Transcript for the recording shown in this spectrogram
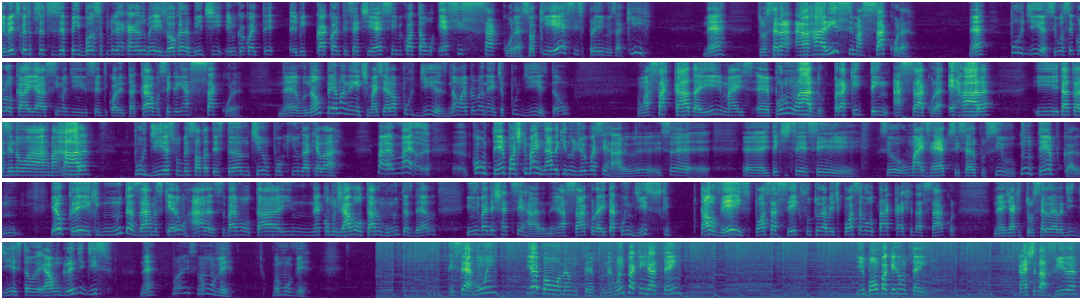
Evento 50% de ZP em bolsa, sua primeira recarga do mês. Okra Beat MK40, MK47S e M41S Sakura. Só que esses prêmios aqui, né? Trouxeram a, a raríssima Sakura, né? Por dia. Se você colocar aí acima de 140k, você ganha Sakura. Né? Não permanente, mas ela por dias. Não é permanente, é por dias. Então, uma sacada aí, mas é, por um lado, para quem tem a Sakura, é rara. E tá trazendo uma arma rara por dias pro pessoal tá testando. Tira um pouquinho daquela... Mas, mas, com o tempo, acho que mais nada aqui no jogo vai ser raro. É, isso é, é tem que ser, ser, ser o mais reto, sincero possível. Com o tempo, cara, eu creio que muitas armas que eram raras vai voltar e, né, como já voltaram muitas delas, e vai deixar de ser rara, né? A Sakura aí tá com indícios que talvez possa ser que futuramente possa voltar a caixa da Sakura, né? Já que trouxeram ela de dias, então é um grande indício, né? Mas vamos ver, vamos ver. Isso é ruim, e é bom ao mesmo tempo, né? Ruim pra quem já tem. E bom pra quem não tem. Caixa da Fira.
